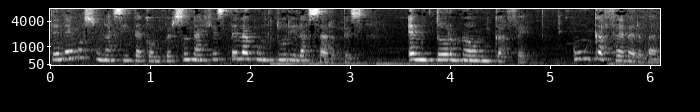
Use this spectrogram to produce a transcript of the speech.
tenemos una cita con personajes de la cultura y las artes en torno a un café, un café verbal.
